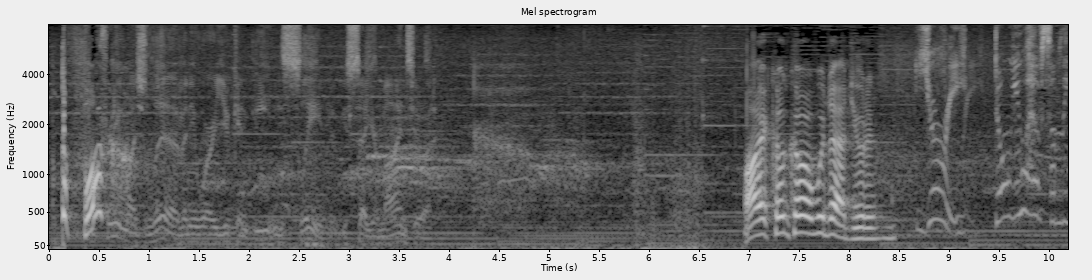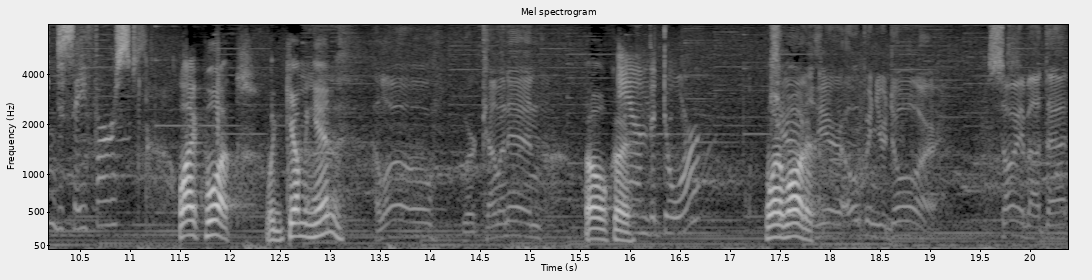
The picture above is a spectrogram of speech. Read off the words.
What the fuck? You Pretty much live anywhere you can eat and sleep if you set your mind to it. I concur with that, Yuri. Yuri, don't you have something to say first? Like what? We're coming in? Hello, we're coming in. Oh, okay. And the door? What about it? Here, open your door. Sorry about that.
